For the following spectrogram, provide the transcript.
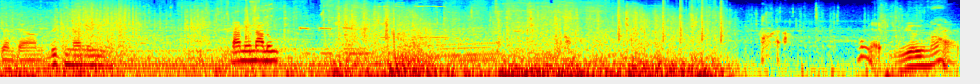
Then down. Big nanu. Nanu nanu. I got really mad.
